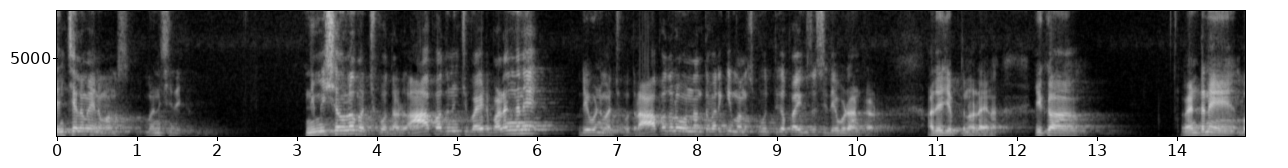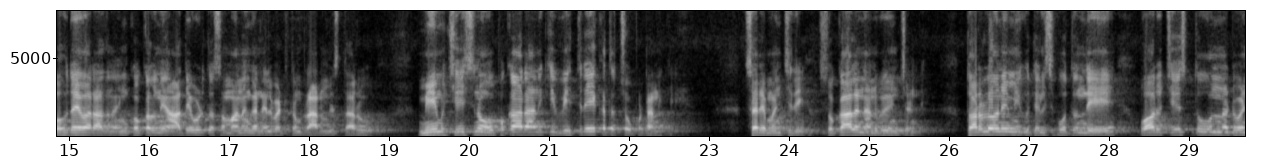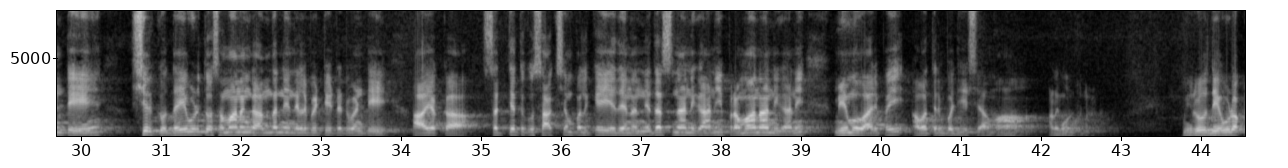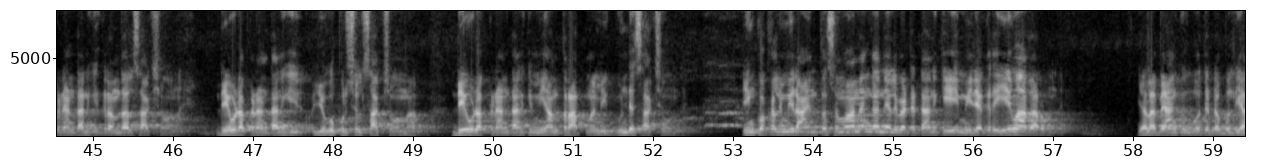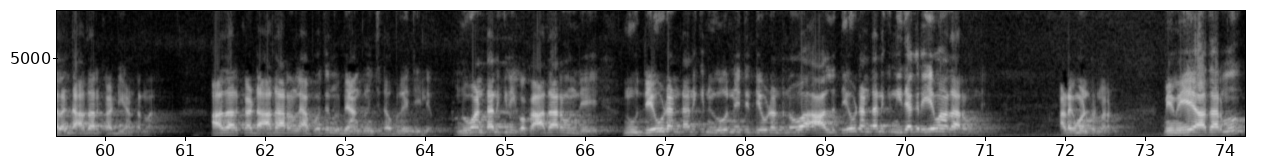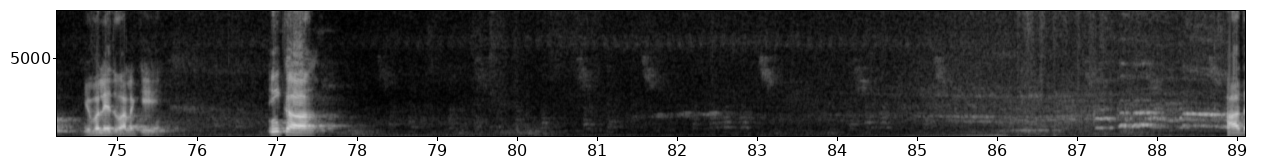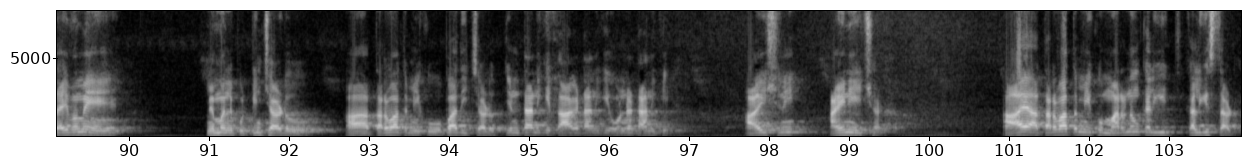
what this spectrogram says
చంచలమైన మనసు మనిషిది. నిమిషంలో మర్చిపోతాడు. ఆపద నుంచి బయటపడంగానే దేవుడిని మర్చిపోతాడు. ఆపదలో ఉన్నంత వరకు మనస్ఫూర్తిగా పైకి చూసి దేవుడు అంటాడు. అదే చెప్తున్నాడు ఆయన. ఇక వెంటనే బహుదైవారాధన. ఇంకొకరిని ఆ దేవుడితో సమానంగా నిలబెట్టడం ప్రారంభిస్తారు. మేము చేసిన ఉపకారానికి వ్యతిరేకత చూపటానికి. సరే మంచిది. సుఖాలను అనుభవించండి. త్వరలోనే మీకు తెలిసిపోతుంది వారు చేస్తూ ఉన్నటువంటి షిర్క్ దేవుడితో సమానంగా అందరినీ నిలబెట్టేటటువంటి ఆ యొక్క సత్యతకు సాక్ష్యం పలికే ఏదైనా నిదర్శనాన్ని కానీ ప్రమాణాన్ని కానీ మేము వారిపై అవతరింపజేశామా? అడగమంటున్నాడు. మీరు దేవుడు అక్కడ గ్రంథాలు సాక్ష్యం ఉన్నాయి. దేవుడు అక్కడ యుగ పురుషులు సాక్ష్యం ఉన్నారు. దేవుడు అక్కడ మీ అంతరాత్మ మీ గుండె సాక్ష్యం ఉంది. ఇంకొకరిని మీరు ఆయనతో సమానంగా నిలబెట్టడానికి మీ దగ్గర ఏం ఆధారం ఉంది? ఎలా బ్యాంకుకి పోతే డబ్బులు తీయాలంటే ఆధార్ కార్డు అంటున్నారు ఆధార్ కార్డు ఆధారం లేకపోతే నువ్వు బ్యాంకు నుంచి డబ్బులే తీయలేవు. నువ్వు అంటానికి నీకు ఒక ఆధారం ఉంది. నువ్వు దేవుడు అంటానికి నువ్వు ఎవరినైతే దేవుడు అంటున్నావో వాళ్ళు దేవుడు అంటానికి నీ దగ్గర ఏం ఆధారం ఉంది? అడగమంటున్నాడు. మేము ఏ ఆధారము ఇవ్వలేదు వాళ్ళకి. ఇంకా ఆ దైవమే మిమ్మల్ని పుట్టించాడు. ఆ తర్వాత మీకు ఉపాధి ఇచ్చాడు. తినటానికి తాగటానికి ఉండటానికి ఆయుష్ని ఆయనే ఇచ్చాడు. ఆయా తర్వాత మీకు మరణం కలిగి కలిగిస్తాడు.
